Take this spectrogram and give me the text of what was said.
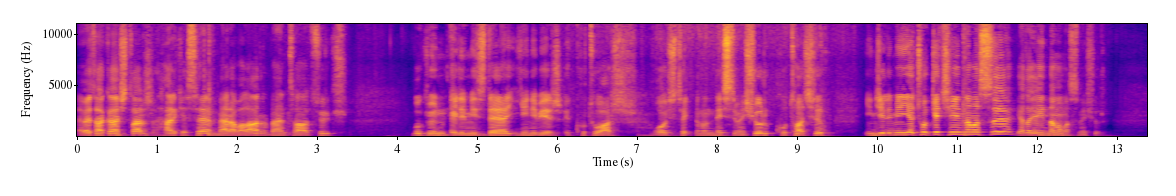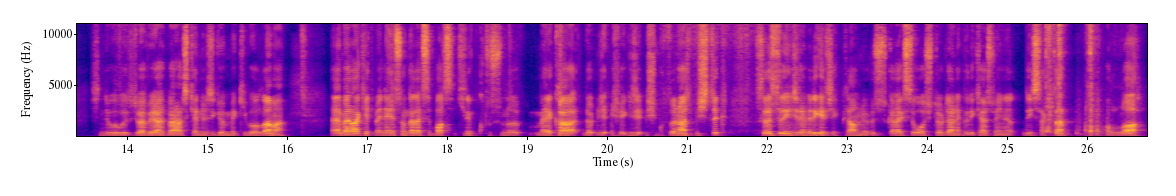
Evet arkadaşlar, herkese merhabalar. Ben Taha Türk. Bugün elimizde yeni bir kutu var. Voice Techno'nun nesli meşhur. Kutu açıp incelemeyi ya çok geç yayınlaması ya da yayınlamaması meşhur. Şimdi bu biraz, biraz kendimizi gömmek gibi oldu ama he, merak etmeyin en son Galaxy Buds 2'nin kutusunu MK 470 ve 270'in kutularını açmıştık. Sırasıyla incelemeleri gelecek. Planlıyoruz. Galaxy Watch 4'ü her ne kadar 2 ay sonra da Allah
